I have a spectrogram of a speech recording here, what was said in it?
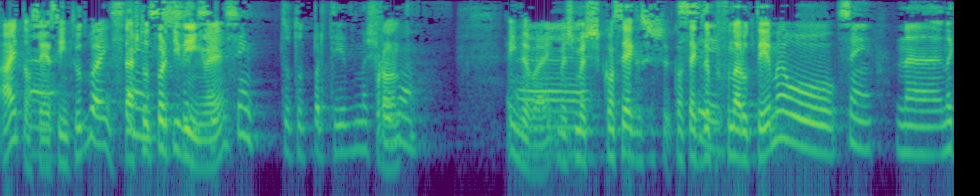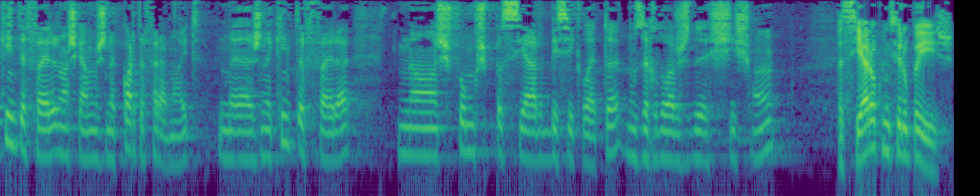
Ah, então se é Ah. assim tudo bem. Estás Sim, todo partidinho, sim, é? Sim, sim, estou todo partido, mas Pronto. foi bom. Ainda bem. Mas, Ah. mas consegues, consegues Sim. aprofundar o tema ou... Sim, na, na quinta-feira, nós chegámos na quarta-feira à noite, mas na quinta-feira nós fomos passear de bicicleta nos arredores de Chichon. Passear ou conhecer o país?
